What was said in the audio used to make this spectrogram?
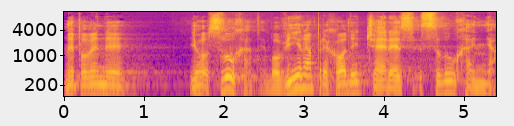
Ми повинні Його слухати, бо віра приходить через слухання,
